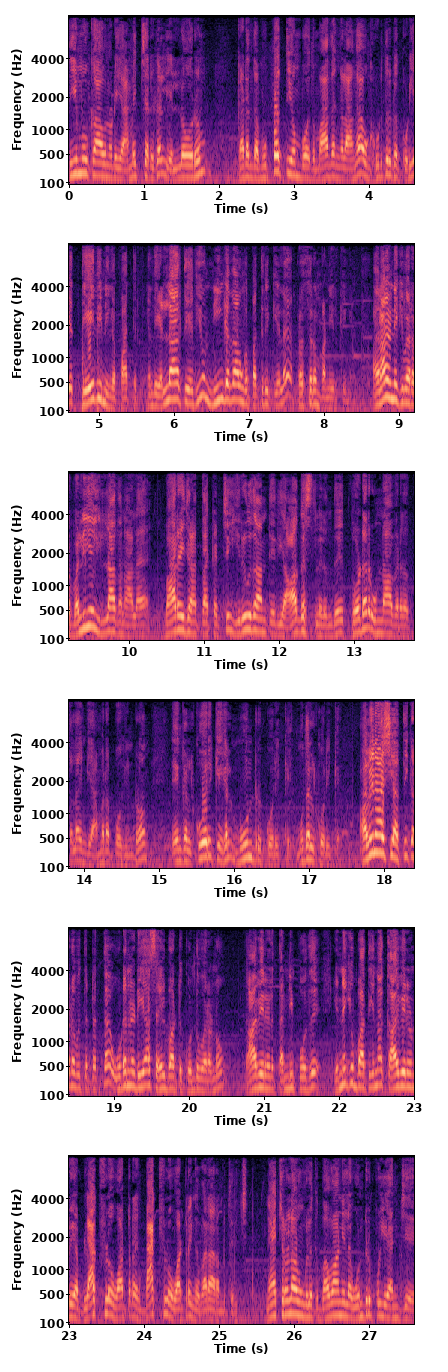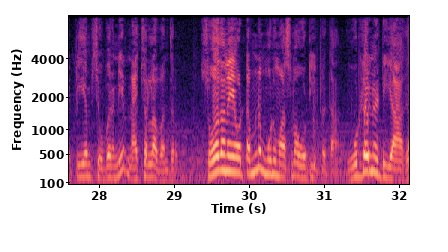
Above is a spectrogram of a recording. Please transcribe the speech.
திமுகவினுடைய அமைச்சர்கள் எல்லோரும் கடந்த முப்பத்தி ஒன்பது மாதங்களாக அவங்க கொடுத்துருக்கக்கூடிய தேதி நீங்க பார்த்துருக்கீங்க. இந்த எல்லா தேதியும் நீங்க தான் உங்க பத்திரிகையில பிரசுரம் பண்ணியிருக்கீங்க. அதனால இன்னைக்கு வேற வழியே இல்லாதனால பாரதிய ஜனதா கட்சி இருபதாம் தேதி ஆகஸ்ட்லேருந்து தொடர் உண்ணாவிரதத்தில் இங்கே அமரப்போகின்றோம். எங்கள் கோரிக்கைகள் மூன்று கோரிக்கை. முதல் கோரிக்கை அவினாசி அத்திக்கடவு திட்டத்தை உடனடியாக செயல்பாட்டு கொண்டு வரணும். காவிரியில் தண்ணி போகுது இன்னைக்கும் பார்த்தீங்கன்னா காவிரியுடைய block flow water back flow water இங்கே வர ஆரம்பிச்சிருச்சு. நேச்சுரலாக உங்களுக்கு பவானியில் ஒன்று புள்ளி அஞ்சு டிஎம்சி உபரிநீர் நேச்சுரலாக வந்துடும் சோதனை ஓட்டம்னு மூணு மாசமா ஓட்டிட்டு இருக்காங்க. உடனடியாக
